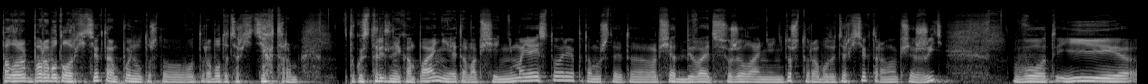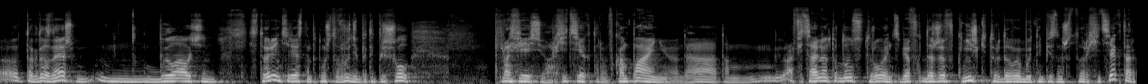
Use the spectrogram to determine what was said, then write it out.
поработал архитектором, понял то, что вот работать архитектором в такой строительной компании – это вообще не моя история, потому что это вообще отбивает все желание не то, что работать архитектором, а вообще жить. Вот, и тогда, знаешь, была очень история интересная, потому что вроде бы ты пришел в профессию архитектором, в компанию, да, там официально трудоустроен, тебе даже в книжке трудовой будет написано, что ты архитектор,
